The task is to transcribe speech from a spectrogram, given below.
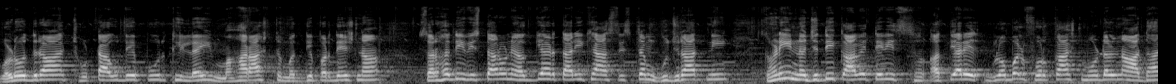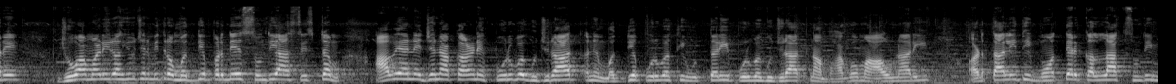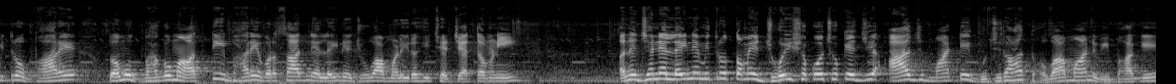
વડોદરા, છોટાઉદેપુરથી લઈ મહારાષ્ટ્ર, મધ્યપ્રદેશના સરહદી વિસ્તારોને અગિયાર તારીખે આ સિસ્ટમ ગુજરાતની ઘણી નજદીક આવે તેવી અત્યારે ગ્લોબલ ફોરકાસ્ટ મોડલના આધારે જોવા મળી રહ્યું છે મિત્રો, મધ્યપ્રદેશ સુધી આ સિસ્ટમ આવે અને જેના કારણે પૂર્વ ગુજરાત અને મધ્ય પૂર્વથી ઉત્તરી પૂર્વ ગુજરાતના ભાગોમાં આવનારી અડતાલીસથી બોતેર કલાક સુધી મિત્રો ભારે તો અમુક ભાગોમાં અતિ ભારે વરસાદને લઈને જોવા મળી રહી છે ચેતવણી. અને જેને લઈને મિત્રો તમે જોઈ શકો છો કે જે આજ માટે ગુજરાત હવામાન વિભાગે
